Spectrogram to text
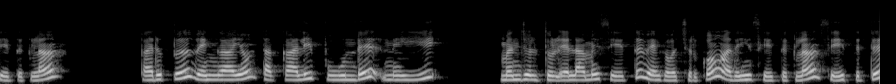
சேர்த்துக்கலாம். பருப்பு வெங்காயம் தக்காளி பூண்டு நெய் மஞ்சள் தூள் எல்லாமே சேர்த்து வேக வச்சுருக்கோம். அதையும் சேர்த்துக்கலாம். சேர்த்துட்டு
